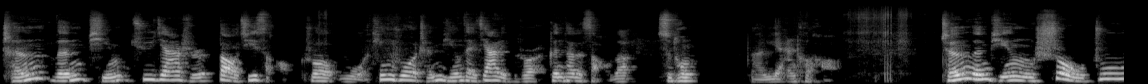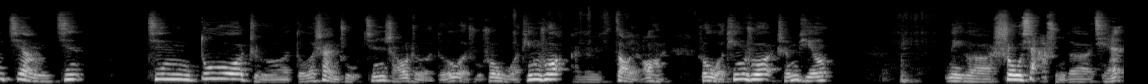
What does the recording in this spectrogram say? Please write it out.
陈文平居家时到其嫂，说我听说陈平在家里的时候跟他的嫂子私通，啊，俩人特好。陈文平受诸将金，金多者得善处，金少者得恶处。说我听说啊，这是造谣哈，说我听说陈平那个收下属的钱，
